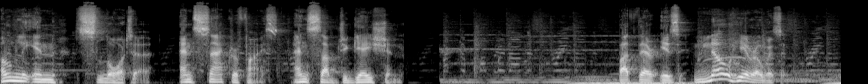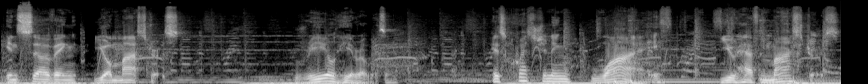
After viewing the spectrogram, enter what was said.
only in slaughter and sacrifice and subjugation. But there is no heroism in serving your masters. Real heroism is questioning why you have masters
